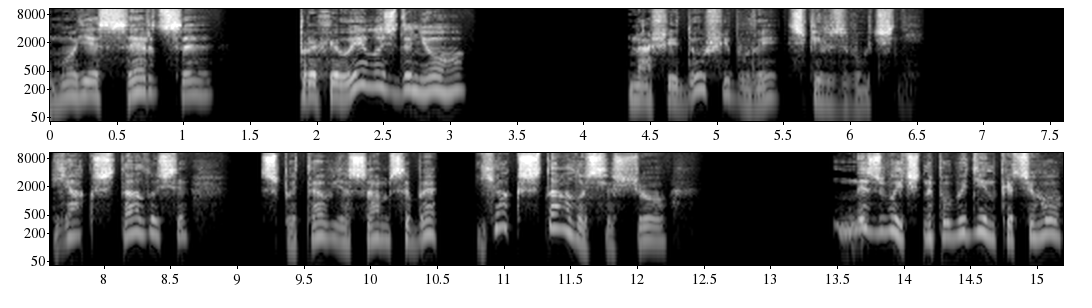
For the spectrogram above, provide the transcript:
Моє серце прихилилось до нього. Наші душі були співзвучні. Як сталося? спитав я сам себе, як сталося, що незвична поведінка цього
